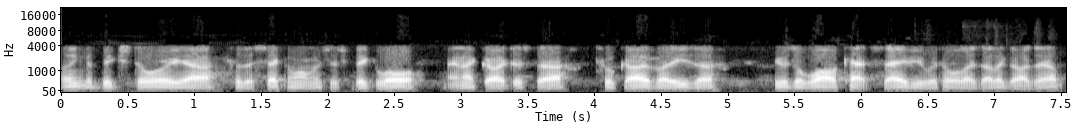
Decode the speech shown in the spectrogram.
I think the big story uh, for the second one was just Vic Law, and that guy just uh, took over. He's a he was a wildcat saviour with all those other guys out.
